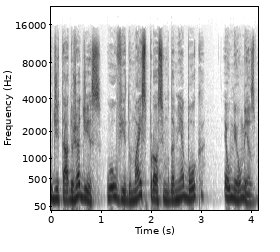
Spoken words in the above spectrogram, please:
o ditado já diz: o ouvido mais próximo da minha boca é o meu mesmo.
